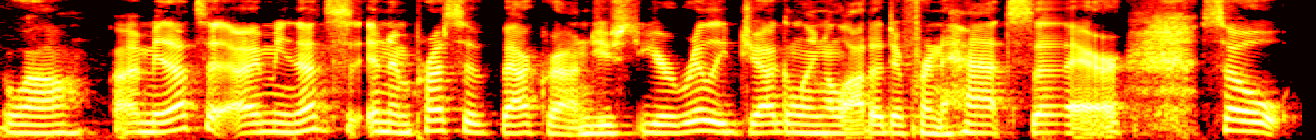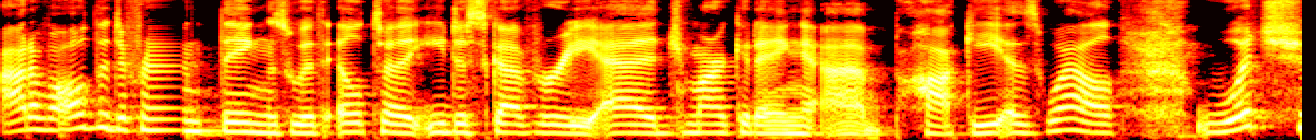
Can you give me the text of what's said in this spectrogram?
Wow. I mean, that's a, I mean, that's an impressive background. You, you're really juggling a lot of different hats there. So, out of all the different things with ILTA, eDiscovery, Edge, marketing, uh, hockey as well, which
